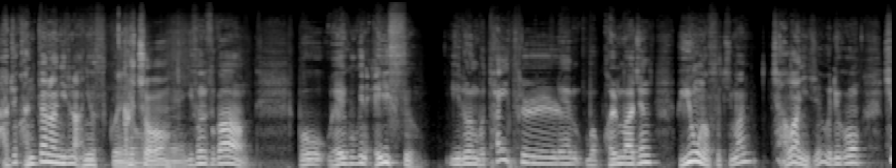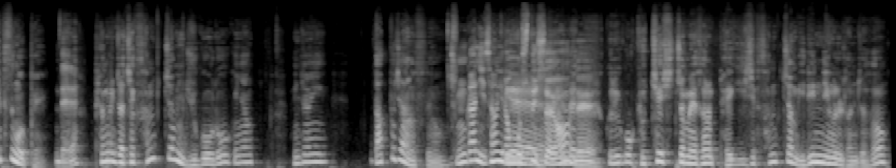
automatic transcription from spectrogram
아주 간단한 일은 아니었을 거예요. 그렇죠. 네, 이 선수가 뭐 외국인 에이스 이런 뭐 타이틀에 뭐 걸맞은 위용은 없었지만 자완이죠. 그리고 10승 5패, 네. 평균 자책 3.65로 그냥 굉장히 나쁘지 않았어요. 중간 이상이라고 볼 수도 있어요. 근데 네. 그리고 교체 시점에서는 123.1이닝을 던져서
